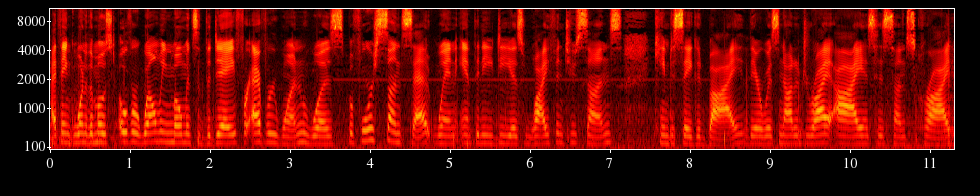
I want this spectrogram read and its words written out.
I think one of the most overwhelming moments of the day for everyone was before sunset when Anthony Dia's wife and two sons came to say goodbye. There was not a dry eye as his sons cried,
